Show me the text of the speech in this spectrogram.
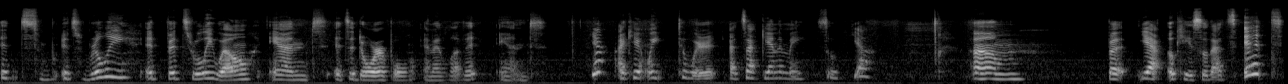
it's, it's really, it fits really well, and it's adorable, and I love it, and yeah, I can't wait to wear it at SacAnime, so yeah. Um, but yeah, okay, so that's it.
